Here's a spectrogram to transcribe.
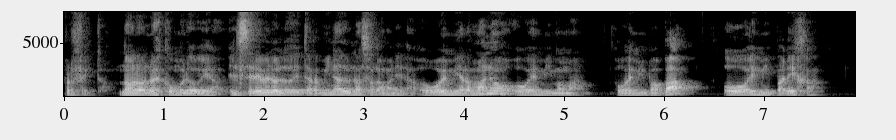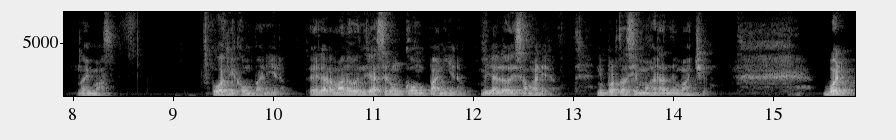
perfecto. No, no, no es como lo vea. El cerebro lo determina de una sola manera. O es mi hermano o es mi mamá. O es mi papá o es mi pareja. No hay más. O es mi compañero. El hermano vendría a ser un compañero. Míralo de esa manera no importa si es más grande o más chico. Bueno,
